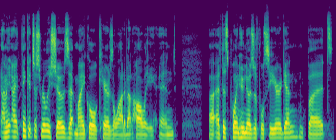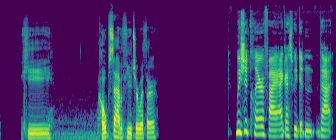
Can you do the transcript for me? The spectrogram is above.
I mean, I think it just really shows that Michael cares a lot about Holly. And uh, at this point, who knows if we'll see her again, but he hopes to have a future with her. We should clarify, I guess we didn't, that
